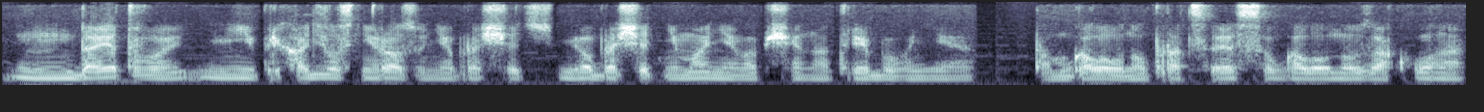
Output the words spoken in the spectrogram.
до этого не приходилось ни разу не обращать, не обращать внимания вообще на требования там, уголовного процесса, уголовного закона.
